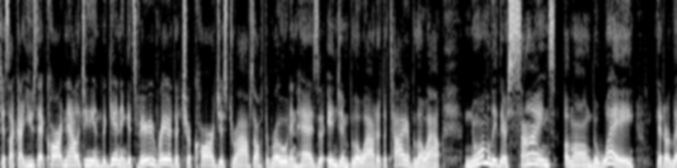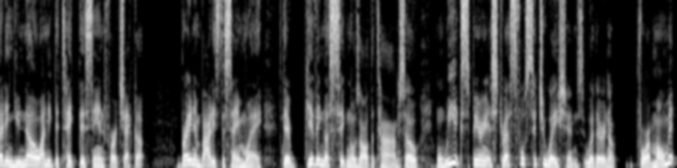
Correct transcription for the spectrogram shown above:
Just like I used that car analogy in the beginning, it's very rare that your car just drives off the road and has the engine blowout or the tire blowout. Normally there's signs along the way that are letting you know I need to take this in for a checkup. Brain and body's the same way. They're giving us signals all the time. So when we experience stressful situations, whether in a, for a moment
